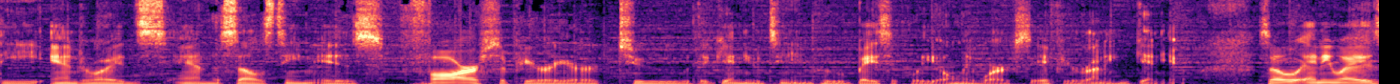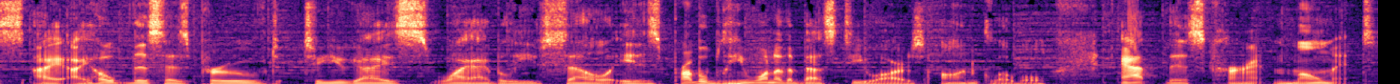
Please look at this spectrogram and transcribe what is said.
the androids and the cells team is far superior to the Ginyu team, who basically only works if you're running Ginyu. So, anyways, I, I, hope this has proved to you guys why I believe Cell is probably one of the best TURs on global at this current moment.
